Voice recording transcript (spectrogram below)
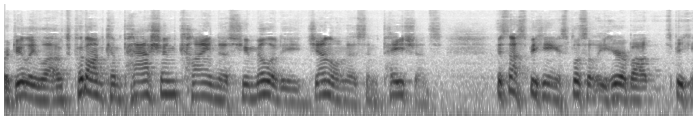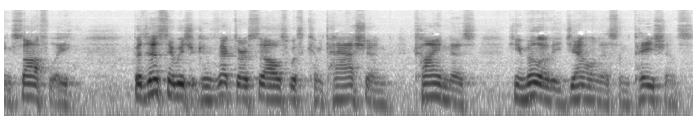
or dearly loved, put on compassion, kindness, humility, gentleness, and patience." It's not speaking explicitly here about speaking softly, but it does say we should conduct ourselves with compassion, kindness, humility, gentleness, and patience.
